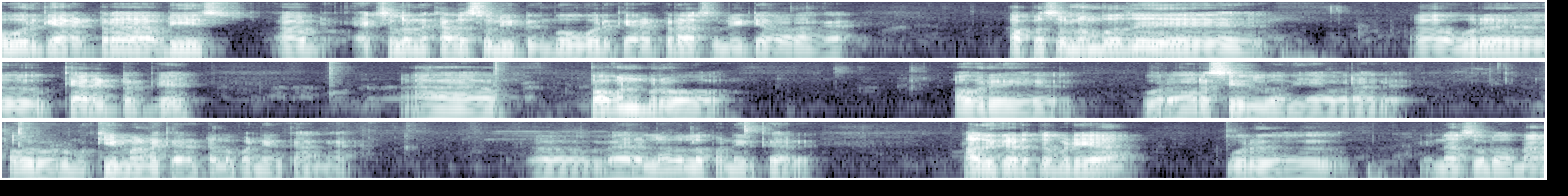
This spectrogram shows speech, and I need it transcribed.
ஒவ்வொரு கேரக்டராக அப்படியே ஆக்சுவலாக அந்த கதை சொல்லிட்டு இருக்கும்போது ஒவ்வொரு கேரக்டராக சொல்லிகிட்டே வராங்க. அப்போ சொல்லும்போது ஒரு கேரக்டருக்கு பவன் ப்ரோ அவர் ஒரு அரசியல்வாதியாக வராரு. அவர் ஒரு முக்கியமான கேரக்டரில் பண்ணியிருக்காங்க வேற லெவலில் பண்ணியிருக்காரு அதுக்கு அடுத்தபடியாக ஒரு என்ன சொல்கிறதுனா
